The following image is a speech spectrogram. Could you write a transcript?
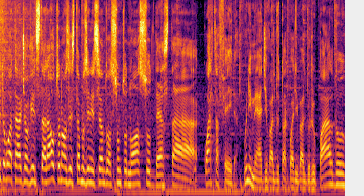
Muito boa tarde, ouvintes da Arauto. Nós estamos iniciando o assunto nosso desta quarta-feira. Unimed, Vale do Taquari, Vale do Rio Pardo,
